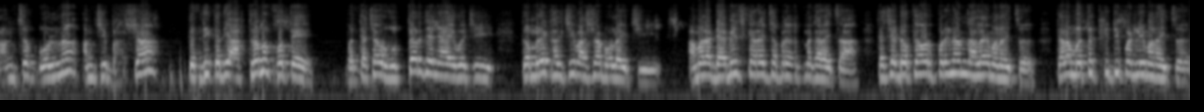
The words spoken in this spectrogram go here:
आमचं बोलणं आमची भाषा कधी कधी आक्रमक होते. पण त्याच्यावर उत्तर देण्याऐवजी कमरेखालची भाषा बोलायची आम्हाला डॅमेज करायचा प्रयत्न करायचा त्याच्या डोक्यावर परिणाम झालाय म्हणायचं त्याला मतं किती पडली म्हणायचं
